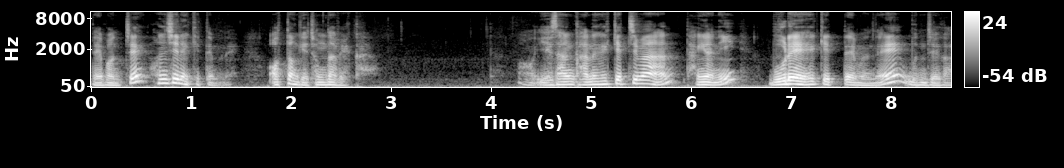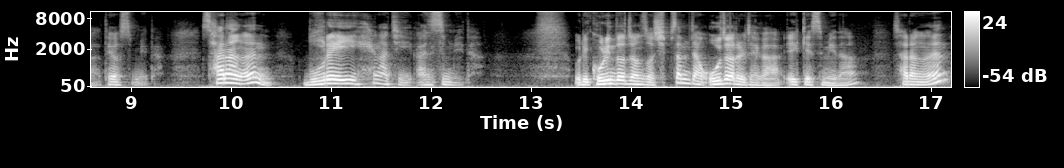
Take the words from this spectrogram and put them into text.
네 번째 헌신했기 때문에 어떤 게 정답일까요? 어, 예상 가능했겠지만 당연히 무례했기 때문에 문제가 되었습니다. 사랑은 무례히 행하지 않습니다. 우리 고린도전서 13장 5절을 제가 읽겠습니다. 사랑은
